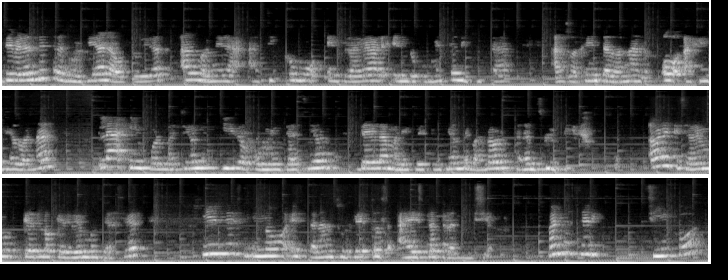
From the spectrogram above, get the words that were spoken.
deberán de transmitir a la autoridad aduanera, así como entregar el documento digital a su agente aduanal o agencia aduanal, la información y documentación de la manifestación de valor transmitida. Ahora que sabemos qué es lo que debemos de hacer, ¿quiénes no estarán sujetos a esta transmisión? Van a ser cinco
